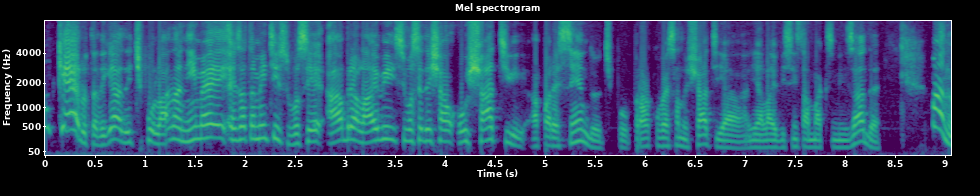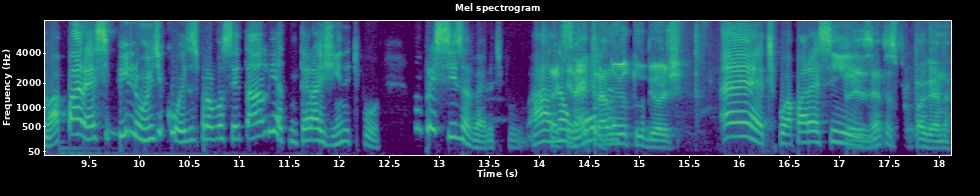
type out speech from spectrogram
não quero, tá ligado? E tipo, lá no anime é exatamente isso. Você abre a live e se você deixar o chat aparecendo, tipo, pra conversar no chat e a, e a live sem estar maximizada, mano, aparece bilhões de coisas pra você estar ali interagindo, e, tipo, não precisa, velho. Tipo, ah, não. que nem é, entrar no YouTube hoje. é, tipo, aparece. 300 propaganda.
